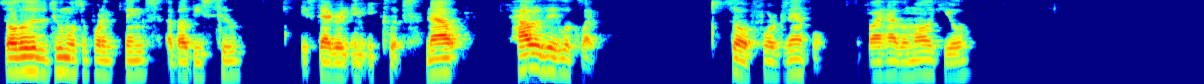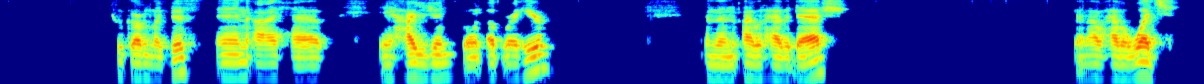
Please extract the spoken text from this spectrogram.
So those are the two most important things about these two, staggered and eclipse. Now, how do they look like? So, for example, if I have a molecule, two carbons like this, and I have a hydrogen going up right here, and then I would have a dash, then I would have a wedge.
